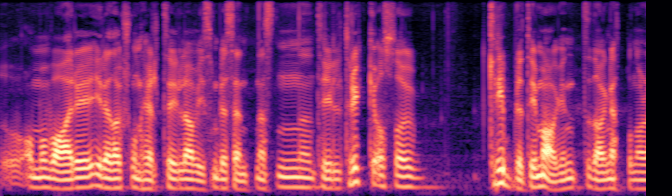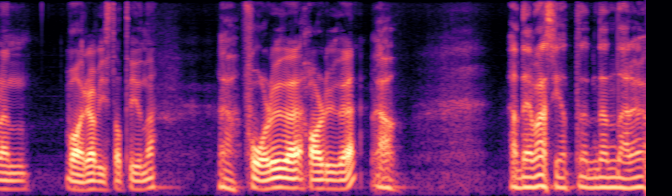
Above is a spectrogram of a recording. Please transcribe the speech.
om man var i redaksjonen helt til avisen ble sendt nesten til trykk, og så kriblet i magen til dagen etterpå når den var i avisstativene. Ja. Får du det? Har du det? Ja. ja, det må jeg si at den, den derre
